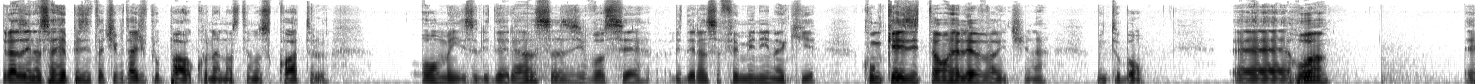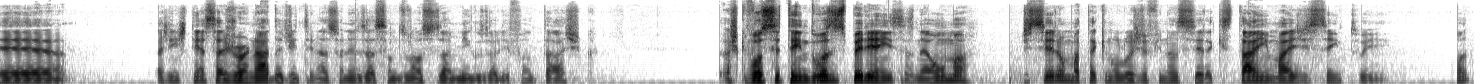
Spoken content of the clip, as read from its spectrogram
Trazendo essa representatividade para o palco, né? Nós temos quatro homens lideranças e você, liderança feminina aqui, com um case tão relevante, né? Muito bom. É, Juan, é, a gente tem essa jornada de internacionalização dos nossos amigos ali, fantástica. Acho que você tem duas experiências, né? Uma de ser uma tecnologia financeira que está em mais de cento e... Quanto?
